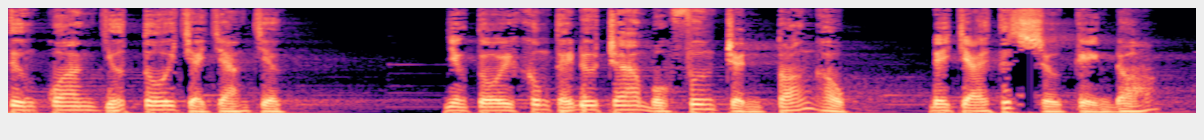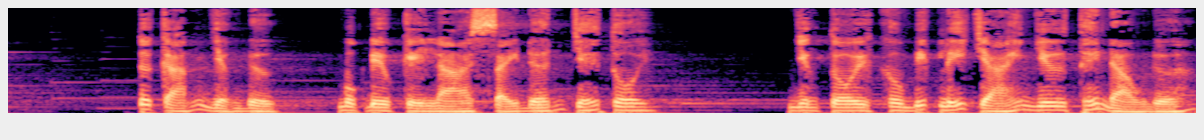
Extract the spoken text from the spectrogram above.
tương quan giữa tôi và dạng vật. Nhưng tôi không thể đưa ra một phương trình toán học Để giải thích sự kiện đó. Tôi cảm nhận được Một điều kỳ lạ xảy đến với tôi, Nhưng tôi không biết lý giải như thế nào nữa.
